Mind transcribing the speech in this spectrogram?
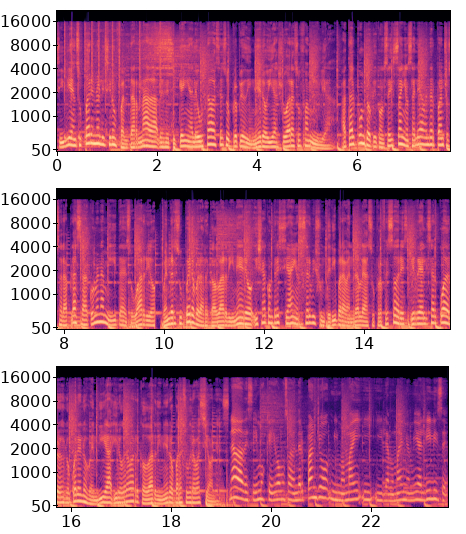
Si bien sus padres no le hicieron faltar nada, desde pequeña le gustaba hacer su propio dinero y ayudar a su familia. A tal punto que con 6 años salía a vender panchos a la plaza con una amiguita de su barrio, vender su pelo para recaudar dinero y ya con 13 años hacer billuntería para venderle a sus profesores y realizar cuadros los cuales los vendía y lograba recaudar dinero para sus grabaciones. Nada, decidimos que íbamos a vender pancho, mi mamá y, la mamá de mi amiga Lili se,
